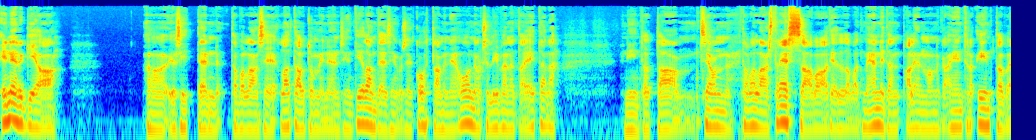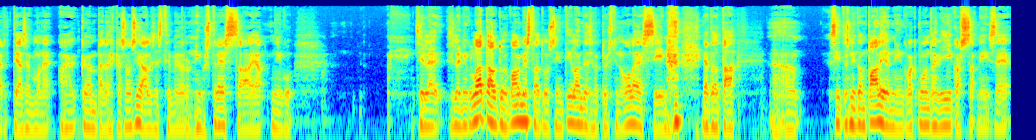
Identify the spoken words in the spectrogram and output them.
energiaa, uh, ja sitten tavallaan se latautuminen siihen tilanteeseen, kun se kohtaaminen on, onko se livenä tai etänä, niin tota, se on tavallaan stressaavaa tietyllä tavalla, että mä jännitän paljon, mä introvertti ja semmoinen kömpelö ehkä sosiaalisesti me joudun niin stressaa ja niin kuin, sille, sille niin latautuu ja valmistautuu siinä tilanteessa, mä pystyn olemaan siinä. Ja tota, sitten jos niitä on paljon, niin kuin vaikka monta viikossa, niin se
